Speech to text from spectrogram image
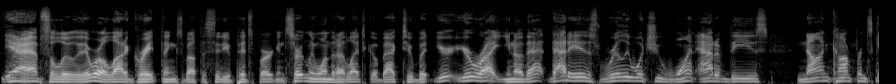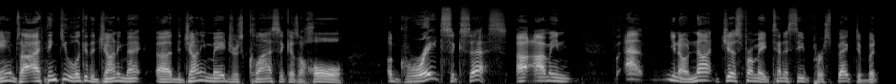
Yeah, absolutely. There were a lot of great things about the city of Pittsburgh, and certainly one that I'd like to go back to. But you're you're right. You know that that is really what you want out of these non-conference games. I think you look at the Johnny Ma- uh, the Johnny Majors Classic as a whole, a great success. I, I mean, you know, not just from a Tennessee perspective, but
